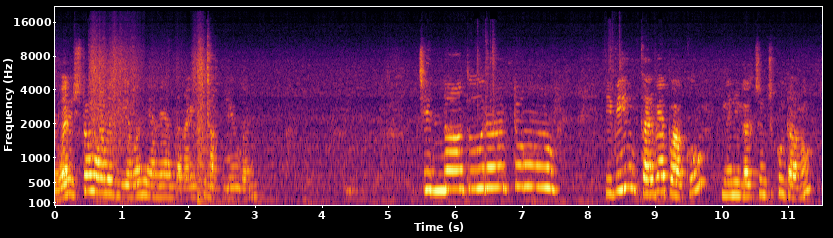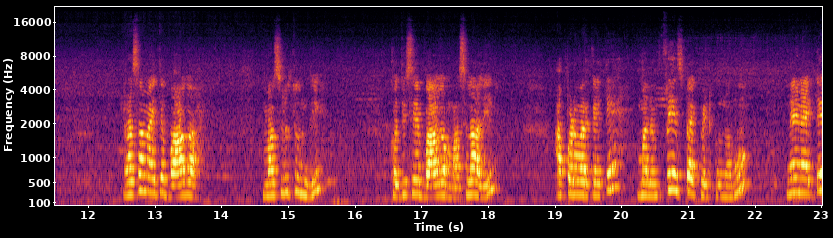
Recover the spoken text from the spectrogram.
ఎవరి ఇష్టం వాళ్ళది ఎవరిని అనే అంత రైట్స్ నాకు లేవు కానీ చిన్న దూరటు ఇవి కరివేపాకు నేను ఇలా చుంచుకుంటాను. రసం అయితే బాగా మసులుతుంది. కొద్దిసేపు బాగా మసలాలి. అప్పటి వరకు అయితే మనం ఫేస్ ప్యాక్ పెట్టుకుందాము. నేనైతే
